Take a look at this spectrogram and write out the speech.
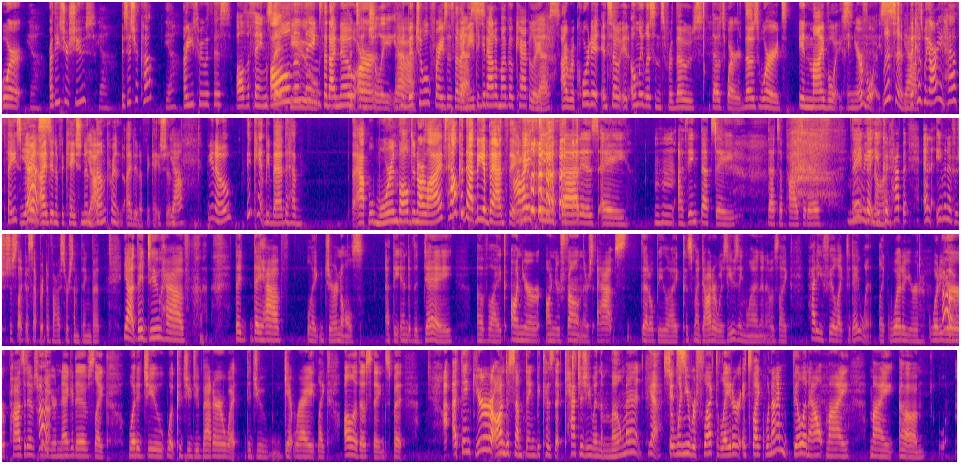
or Yeah. "Are these your shoes? Yeah. Is this your cup?" Yeah. Are you through with this? All the things that All the things that I know are yeah. habitual phrases that I need to get out of my vocabulary. Yes. I record it, and so it only listens for those those words those words in my voice. in your voice. Listen, Yeah. because we already have face print Yes. identification and Yeah. thumbprint identification. yeah. You know, it can't be bad to have Apple more involved in our lives. How could that be a bad thing? I think that is a. hmm I think that's a that's a positive thing that you could happen, and even if it's just like a separate device or something. But yeah, they do have they they have like journals at the end of the day of like on your on your phone. There's apps that'll be like because my daughter was using one and it was like. How do you feel like today went? Like, what are your what are Oh. your positives? What are your negatives? Like, what did you what could you do better what did you get right like all of those things but I, I think you're onto something because that catches you in the moment Yeah, so when you reflect later it's like when i'm filling out my my um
